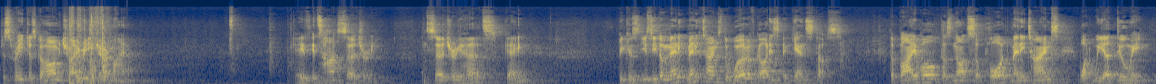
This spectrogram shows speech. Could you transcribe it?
Just read, just go home and try reading Jeremiah. Okay, it's heart surgery. And surgery hurts, okay? Because you see, the many, many times the word of God is against us. The Bible does not support many times what we are doing.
